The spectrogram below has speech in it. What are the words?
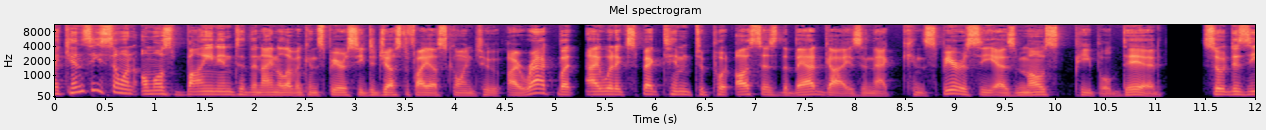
I can see someone almost buying into the 9 11 conspiracy to justify us going to Iraq, but I would expect him to put us as the bad guys in that conspiracy, as most people did. So, does he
